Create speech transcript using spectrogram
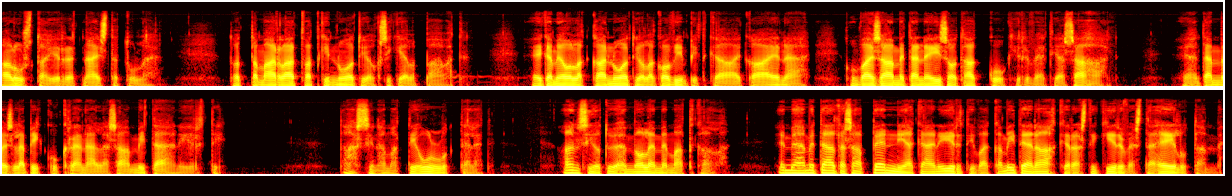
Alustahirret näistä tulee. Totta maar latvatkin nuotioksi kelpaavat. Eikä me ollakaan nuotiolla kovin pitkää aikaa enää, kun vain saamme tänne isot hakkuukirveet ja sahan. Eihän tämmöisellä pikkukränällä saa mitään irti. Taas sinä Matti hulluttelet. Ansiotyöhön me olemme matkalla. Emmehän me täältä saa penniäkään irti, vaikka miten ahkerasti kirvestä heilutamme.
